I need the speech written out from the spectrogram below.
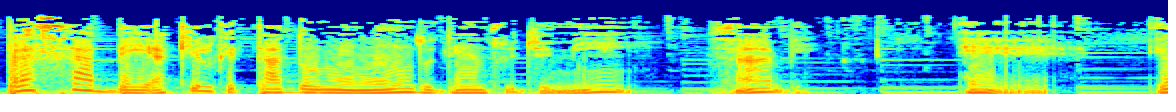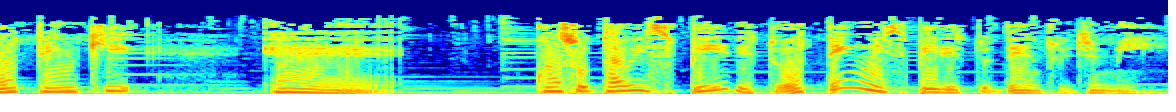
Para saber aquilo que está dominando dentro de mim, sabe? Eu tenho que é, consultar o Espírito. Eu tenho um Espírito dentro de mim.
